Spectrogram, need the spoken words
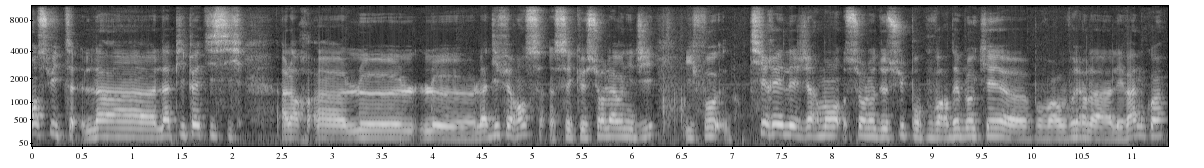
Ensuite, la, pipette ici. Alors, euh, la différence, c'est que sur la Oniji, il faut tirer légèrement sur le dessus pour pouvoir débloquer, euh, pour pouvoir ouvrir les vannes, quoi.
